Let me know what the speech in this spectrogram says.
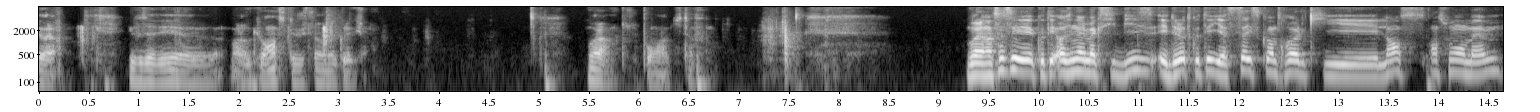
Et voilà. Et vous avez, euh, en l'occurrence, c'était juste la collection. Voilà, pour un petit info. Voilà, donc ça c'est côté Ordinal Maxi Biz. Et de l'autre côté, il y a Size Control qui lance en ce moment même.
